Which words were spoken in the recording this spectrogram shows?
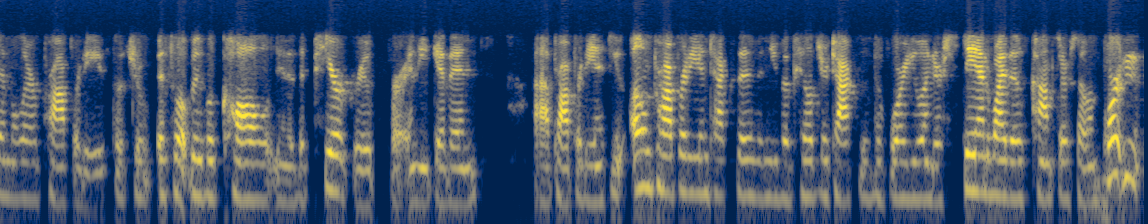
similar properties, which is what we would call, you know, the peer group for any given uh, property. And if you own property in Texas and you've appealed your taxes before, you understand why those comps are so important.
